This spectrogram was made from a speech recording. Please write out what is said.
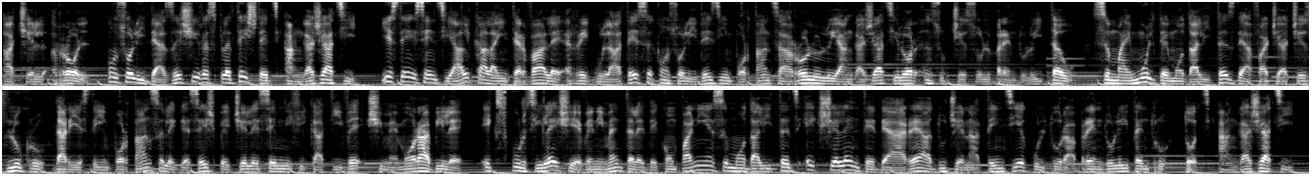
acel rol. Consolidează și răsplătește-ți angajații. Este esențial ca la intervale regulate să consolidezi importanța rolului angajaților în succesul brandului tău. Sunt mai multe modalități de a face acest lucru, dar este important să le găsești pe cele semnificative și memorabile. Excursiile și evenimentele de companie sunt modalități excelente de a readuce în atenție cultura brandului pentru toți angajații.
